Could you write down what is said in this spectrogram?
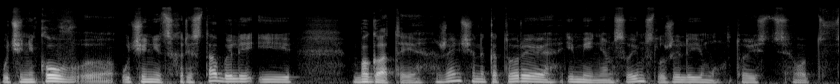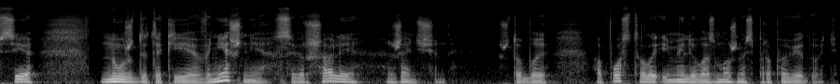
учеников, э, учениц Христа были и богатые женщины, которые имением своим служили ему. То есть вот все нужды такие внешние совершали женщины, чтобы апостолы имели возможность проповедовать.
